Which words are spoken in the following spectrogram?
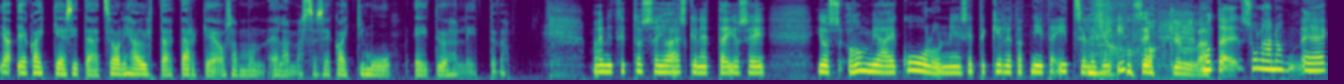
ja, ja kaikkea sitä, että se on ihan yhtä tärkeä osa mun elämässä, se kaikki muu ei työhön liittyvä. Mainitsit tuossa jo äsken, että jos, ei, jos hommia ei kuulu, niin sitten kirjoitat niitä itsellesi itse. Kyllä. Mutta sullahan on äh,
